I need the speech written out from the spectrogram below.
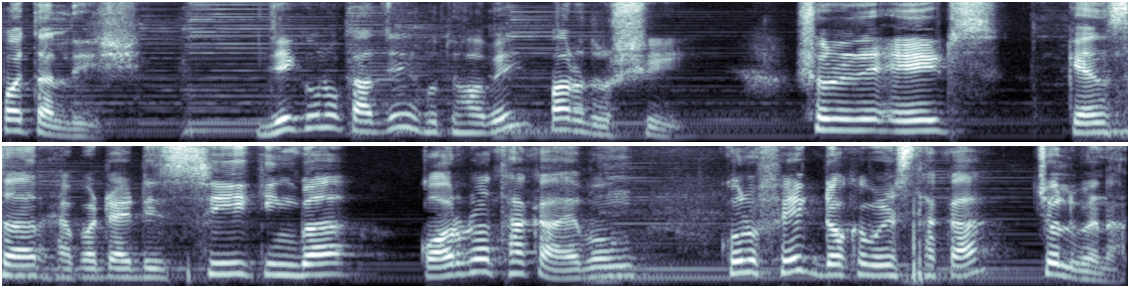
পঁয়তাল্লিশ। যে কোনো কাজে হতে হবে পারদর্শী। শরীরে এইডস ক্যান্সার হ্যাপাটাইটিস সি কিংবা করোনা থাকা এবং কোনো ফেক ডকুমেন্টস থাকা চলবে না।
